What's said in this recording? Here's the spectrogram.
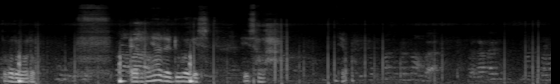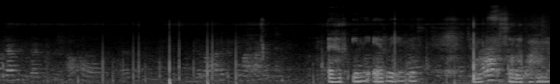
tunggu tunggu tunggu. R nya ada dua guys. Ini salah ya R ini R ya guys. Jangan salah paham.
